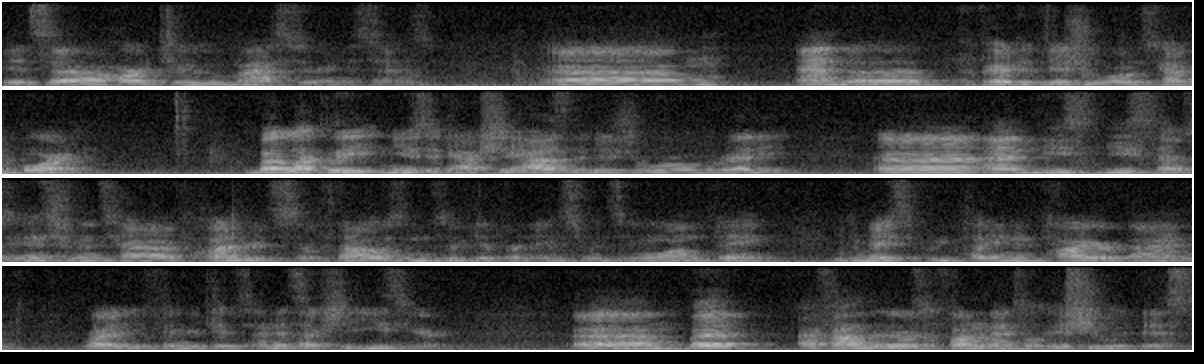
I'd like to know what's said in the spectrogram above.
It's uh, hard to master in a sense. Um, and uh, compared to the digital world, it's kind of boring. But luckily, music actually has the digital world already. Uh, and these, these types of instruments have hundreds of thousands of different instruments in one thing. You can basically play an entire band right at your fingertips, and it's actually easier. Um, but I found that there was a fundamental issue with this.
